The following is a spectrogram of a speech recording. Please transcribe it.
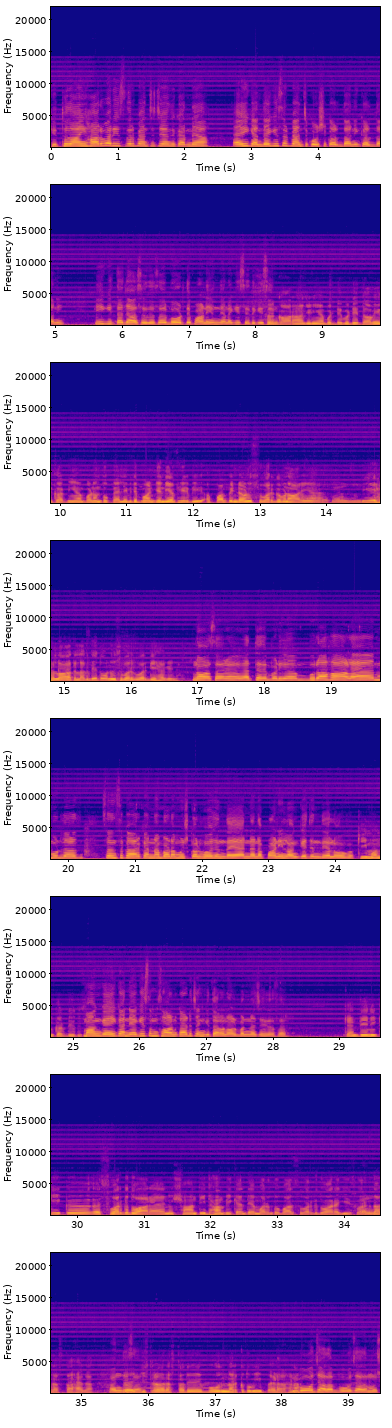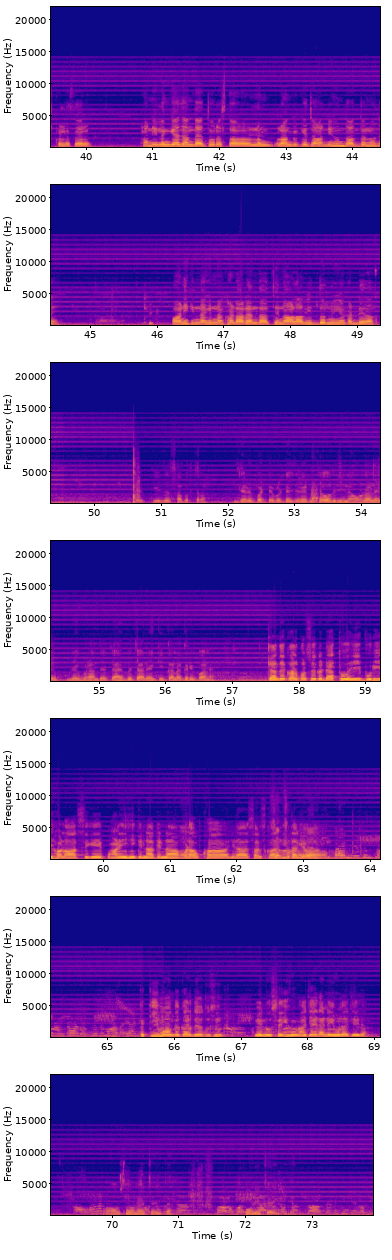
ਕਿੱਥੋਂ ਦਾ? ਅਸੀਂ ਹਰ ਵਾਰੀ ਸਰਪੰਚ ਚੇਂਜ ਕਰਨੇ ਆ। ਇਹੀ ਕਹਿੰਦੇ ਕਿ ਸਰਪੰਚ ਕੁਛ ਕਰਦਾ ਨਹੀਂ ਕਰਦਾ ਨਹੀਂ ਕੀ ਕੀਤਾ ਜਾ ਸਕਦਾ? ਸਰ ਵੋਟ ਤੇ ਪਾਣੇ ਹੁੰਦੇ ਆ ਨਾ ਕਿਸੇ ਤੇ ਕਿਸੇ ਨੂੰ। ਸਰਕਾਰਾਂ ਜਿਹੜੀਆਂ ਵੱਡੇ ਵੱਡੇ ਦਾਅਵੇ ਕਰਦੀਆਂ ਬਣਨ ਤੋਂ ਪਹਿਲੇ ਵੀ ਤੇ ਬਣ ਜਾਂਦੀਆਂ ਫਿਰ ਵੀ ਆਪਾਂ ਪਿੰਡਾਂ ਨੂੰ ਸਵਰਗ ਬਣਾ ਰਹੇ ਹਾਂਜੀ। ਇਹ ਹਾਲਾਤ ਲੱਗਦੇ ਤੁਹਾਨੂੰ ਸਵਰਗ ਵਰਗੇ ਹੈਗੇ ਨੇ? ਨਾ ਸਰ ਇੱਥੇ ਤੇ ਬੜੀ ਬੁਰਾ ਹਾਲ ਹੈ ਮੁਰਦਾ ਸੰਸਕਾਰ ਕਰਨਾ ਬੜਾ ਮੁਸ਼ਕਲ ਹੋ ਜਾਂਦਾ ਹੈ ਇੰਨਾ ਨਾ ਪਾਣੀ ਲੰਘ ਕੇ ਜਾਂਦੇ ਆ ਲੋਕ। ਕੀ ਮੰਗ ਕਰਦੇ ਹੋ ਤੁਸੀਂ? ਮੰਗ ਇਹੀ ਕਰਨੀ ਆ ਕਿ ਸ਼ਮਸ਼ਾਨ ਘਾਟ ਚੰਗੀ ਤਰ੍ਹਾਂ ਨਾਲ ਬਣਨਾ ਚਾਹੀਦਾ ਸਰ। ਕਹਿੰਦੇ ਨੇ ਕਿ ਇੱਕ ਅ, ਸਵਰਗ ਦੁਆਰ ਹੈ ਇਹਨੂੰ ਸ਼ਾਂਤੀ ਧਾਮ ਵੀ ਕਹਿੰਦੇ ਆ ਮਰਨ ਤੋਂ ਬਾਅਦ ਸਵਰਗ ਦੁਆਰ ਹੈ ਜੀ ਸਵਰਗ ਦਾ ਰਸਤਾ ਹੈਗਾ। ਹਾਂਜੀ ਅ, ਸਰ। ਜਿਸ ਤਰ੍ਹਾਂ ਰਸਤਾ ਤੇ ਬਹੁਤ ਨਰਕ ਤੋਂ ਵੀ ਭੈੜਾ ਹੈ ਨਾ? ਬਹੁਤ ਜ਼ਿਆਦਾ ਬਹੁਤ ਜ਼ਿਆਦਾ ਮੁਸ਼ਕਲ ਹੈ ਸਰ। ਹਾਨੀ ਲੰਘਿਆ ਜਾਂਦਾ ਇੱਥੋਂ ਰਸਤਾ ਲੰਘ ਲੰਘ ਕੇ ਜਾਣ ਨਹੀਂ ਹੁੰਦਾ ਉਧਰ ਨੂੰ ਤੇ। ਠੀਕ। ਪਾਣੀ ਕਿੰਨਾ ਕਿੰਨਾ ਖੜਾ ਰਹਿੰਦਾ ਇੱਥੇ ਨਾਲਾ ਵੀ ਇੱਧਰ ਨੂੰ ਹੀ ਆ ਕੱਢੇ ਦਾ। ਕੀ ਦੱਸਾਂ ਬੱਤਰਾ ਜਿਹੜੇ ਵੱਡੇ ਵੱਡੇ ਜਿਹੜੇ ਚੌਧਰੀ ਨੇ ਉਹਨਾਂ ਨੇ ਨਹੀਂ ਬਣਾਉਂਦੇ ਚਾਹੇ ਵਿਚਾਰੇ ਕੀ ਕਰਨਾ ਗਰੀਬਾਂ ਨੇ। ਕਹਿੰਦੇ ਕੱਲ ਪਰਸੋਂ ਇੱਕ ਡੈਥ ਹੋਈ ਬੁਰੀ ਹਾਲਾਤ ਸੀਗੇ ਪਾਣੀ ਹੀ ਕਿੰਨਾ ਕਿੰਨਾ ਬੜਾ ਔਖਾ ਜਿਹੜਾ ਸੰਸਕਾਰ ਕੀਤਾ ਗਿਆ ਉਹਦਾ। ਤੇ ਕੀ ਮੰਗ ਕਰਦੇ ਹੋ ਤੁਸੀਂ? ਇਹਨੂੰ ਸਹੀ ਹੋਣਾ ਚਾਹੀਦਾ ਨਹੀਂ ਹੋਣਾ ਚਾਹੀਦਾ? ਆਹ ਹੋਣਾ ਚਾਹੀਦਾ। ਹੋਣੀ ਚਾਹੀਦੀ ਹੈ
